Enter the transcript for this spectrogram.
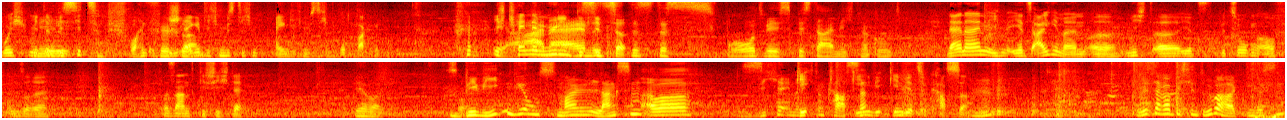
wo ich mit den Mehl Besitzern befreundet bin. Schlamm. Eigentlich müsste, ich, eigentlich müsste ich Brot backen. Ich Ja, kenne nein, Mühlenbesitzer. Das, das, das Brot ist bis dahin nicht mehr gut. Nein, nein, ich, jetzt allgemein, äh, nicht äh, jetzt bezogen auf unsere Versandgeschichte. Jawohl. So. Bewegen wir uns mal langsam, aber sicher in Ge Richtung Kasse. Gehen wir, gehen wir zur Kasse. Du wirst einfach ein bisschen drüber halten müssen.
